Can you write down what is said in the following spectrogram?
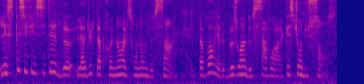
Les spécificités de l'adulte apprenant, elles sont au nombre de cinq. D'abord, il y a le besoin de savoir, la question du sens.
